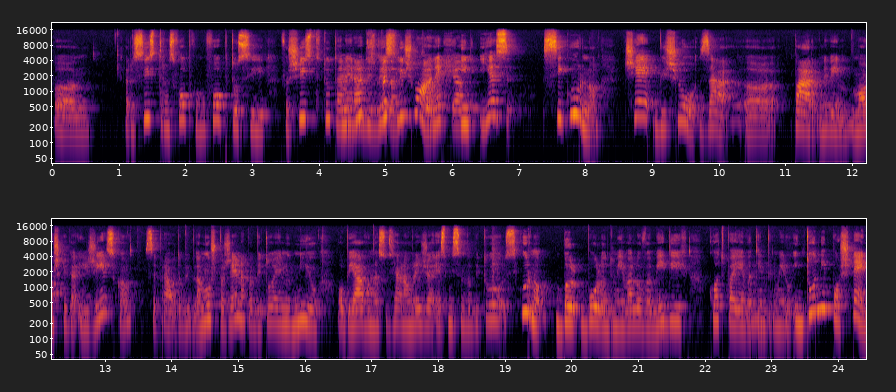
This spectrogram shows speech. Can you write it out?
um, rasist, transfob, homofob, to si fašist, tudi ne mhm, radi zdaj slišimo. Ja. In jaz sigurno, če bi šlo za uh, par, ne vem, moškega in žensko, se pravi, da bi bila mož pa žena, pa bi to en od njiju objavil na socialna mreža, jaz mislim, da bi to sigurno bolj, bolj odmevalo v medijih. Kot pa je v tem mhm. primeru. In to ni pošten.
